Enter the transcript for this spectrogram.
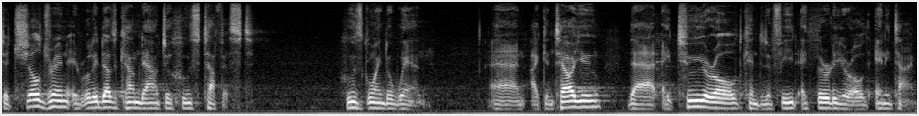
to children, it really does come down to who's toughest, who's going to win. And I can tell you that a two year old can defeat a 30 year old anytime.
